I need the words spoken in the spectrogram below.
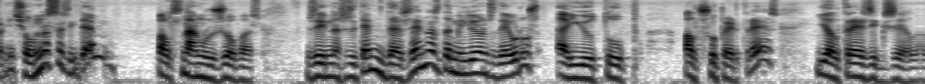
perquè això ho necessitem pels nanos joves. És a dir, necessitem desenes de milions d'euros a YouTube, al Super 3 i al 3XL,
